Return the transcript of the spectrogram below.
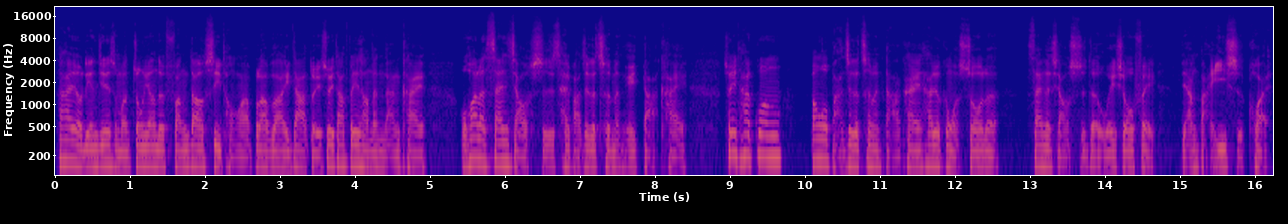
它还有连接什么中央的防盗系统啊，布拉布拉一大堆，所以它非常的难开。我花了三小时才把这个车门给打开，所以他光帮我把这个车门打开，他就跟我收了三个小时的维修费，两百一十块。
